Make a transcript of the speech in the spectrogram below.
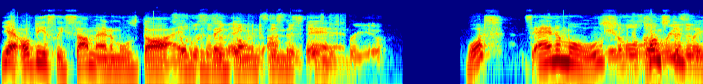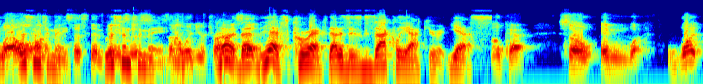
Yeah, obviously some animals die So because they don't understand. for you. What? It's animals, Animals don't constantly well listen on to a me. consistent Listen basis. to me. Is that what you're trying No, to that say? yes, correct. That is exactly accurate. Yes. Okay. So in what what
